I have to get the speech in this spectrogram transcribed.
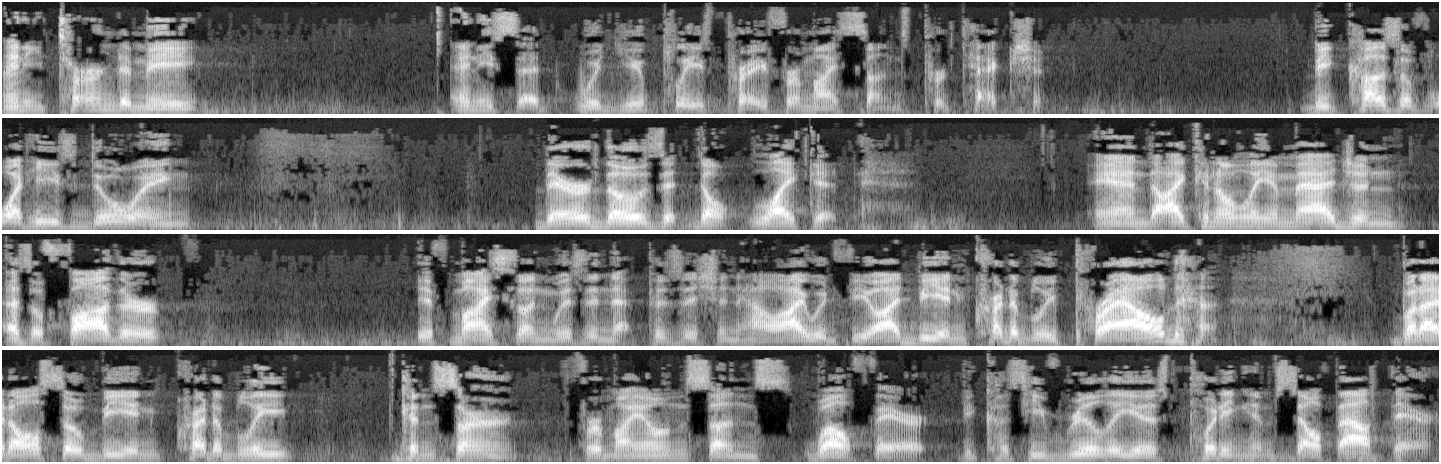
And he turned to me and he said, Would you please pray for my son's protection? Because of what he's doing, there are those that don't like it. And I can only imagine as a father if my son was in that position, how I would feel. I'd be incredibly proud, but I'd also be incredibly concerned for my own son's welfare because he really is putting himself out there.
